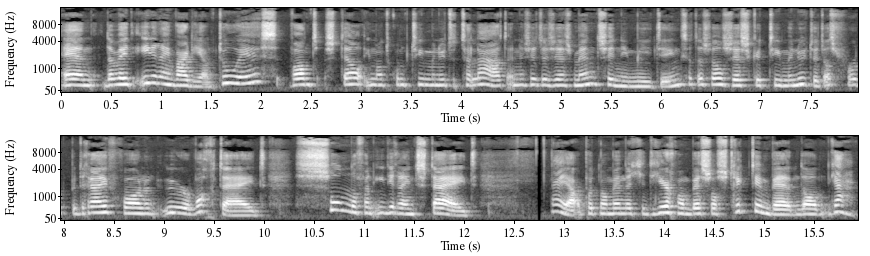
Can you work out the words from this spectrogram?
En dan weet iedereen waar die aan toe is. Want stel iemand komt tien minuten te laat en er zitten zes mensen in die meetings. Dat is wel zes keer tien minuten. Dat is voor het bedrijf gewoon een uur wachttijd. Zonde van iedereen's tijd. Nou ja, op het moment dat je hier gewoon best wel strikt in bent, dan, ja,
